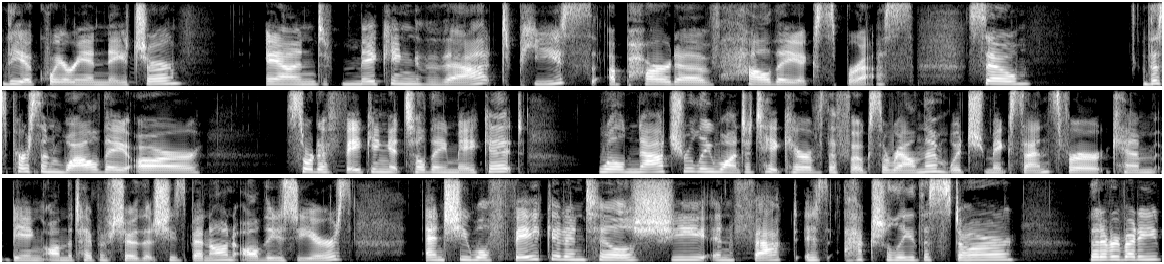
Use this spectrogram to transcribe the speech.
the Aquarian nature and making that piece a part of how they express. So, this person, while they are sort of faking it till they make it, will naturally want to take care of the folks around them, which makes sense for Kim being on the type of show that she's been on all these years. And she will fake it until she, in fact, is actually the star that everybody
